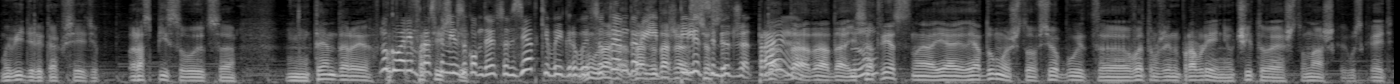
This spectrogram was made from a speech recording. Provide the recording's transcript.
Мы видели, как все эти расписываются тендеры. Ну, говорим фактически... простым языком, даются взятки, выигрываются ну, даже, тендеры даже, и даже пилится все... бюджет, правильно? Да, да, да. да. И, ну. соответственно, я, я думаю, что все будет э, в этом же направлении, учитывая, что наша, как бы сказать,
